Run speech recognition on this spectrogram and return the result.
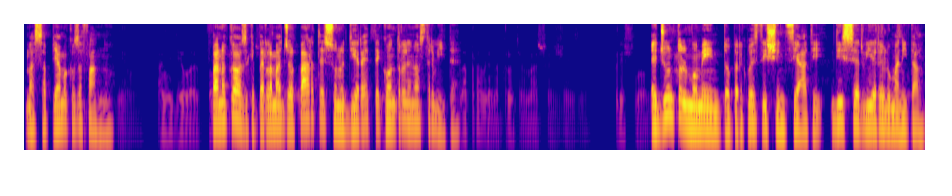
ma sappiamo cosa fanno. Fanno cose che per la maggior parte sono dirette contro le nostre vite. È giunto il momento per questi scienziati di servire l'umanità.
